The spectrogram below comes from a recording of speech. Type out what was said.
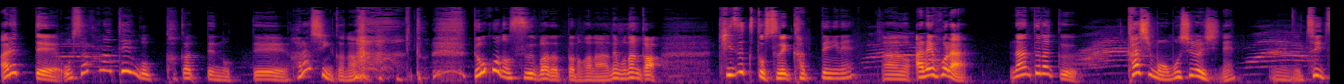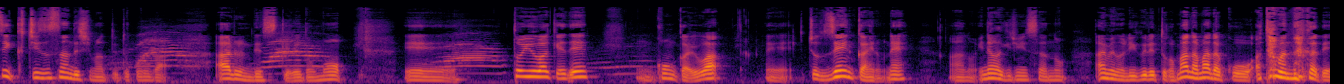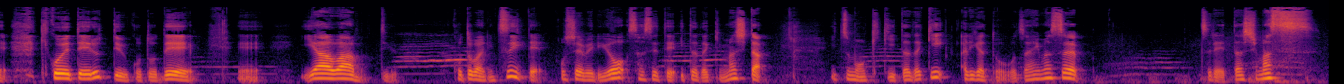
あれってお魚天国かかってんのって原新かな？どこのスーパーだったのかな？でもなんか気づくとそれ勝手にねあのあれほらなんとなく歌詞も面白いしね、うん、ついつい口ずさんでしまうっていうところがあるんですけれども、えー、というわけで、今回は、えー、ちょっと前回のねあの稲垣潤一さんの「雨のリグレット」がまだまだこう頭の中で聞こえているっていうことで「えー、ヤーワーム」っていう言葉についておしゃべりをさせていただきました。いつもお聴きいただきありがとうございます。失礼いたします。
